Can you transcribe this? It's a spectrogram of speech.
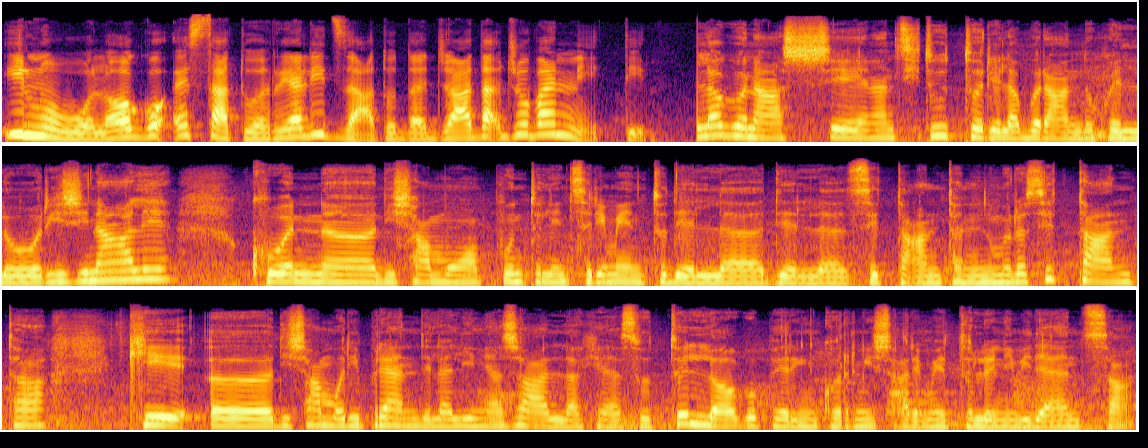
Il nuovo logo è stato realizzato da Giada Giovannetti. Il logo nasce innanzitutto rielaborando quello originale con eh, diciamo, l'inserimento del, del 70, nel numero 70 che eh, diciamo, riprende la linea gialla che è sotto il logo per incorniciare e metterlo in evidenza.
